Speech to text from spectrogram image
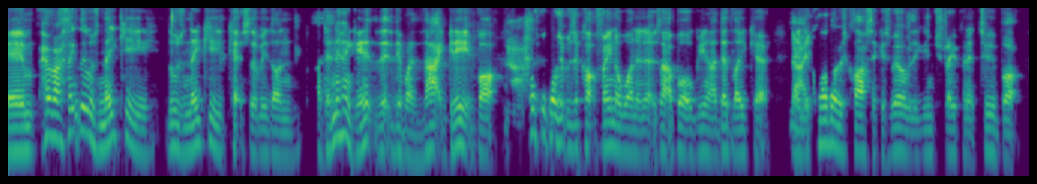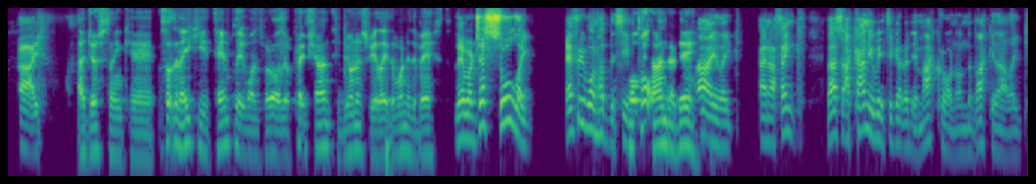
Um, however, I think those Nike those Nike kits that we done, I didn't think any, they, they were that great, but just because it was a cup final one and it was that a bottle green, I did like it. And the collar was classic as well with the green stripe in it too. But aye. I just think uh, I thought the Nike template ones were all they're pretty shanty to be honest with you. Like they're one of the best. They were just so like everyone had the same Top top. standard, eh? Aye, like, and I think that's I can't wait to get rid of Macron on the back of that. Like,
